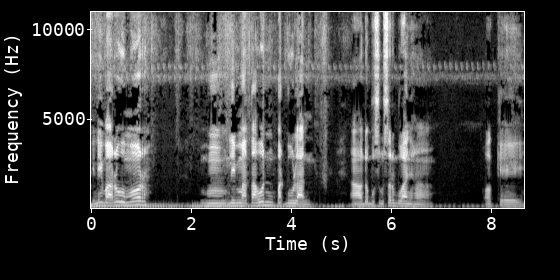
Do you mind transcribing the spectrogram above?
Ini baru umur hmm, lima tahun empat bulan. Ah, udah besar buahnya. Ha. Oke.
